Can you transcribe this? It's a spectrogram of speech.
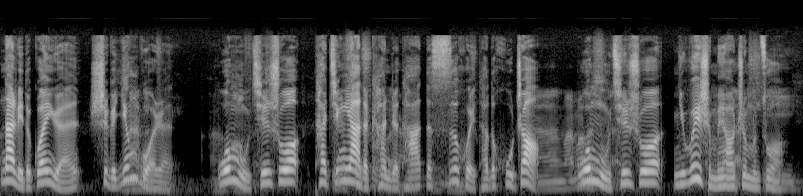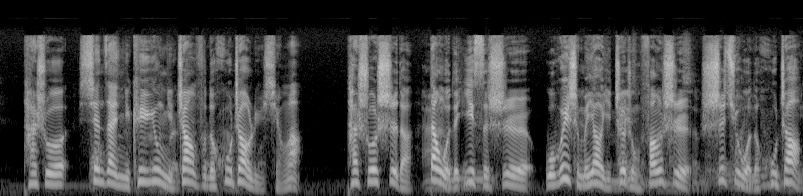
那里的官员是个英国人。我母亲说，她惊讶地看着他的撕毁他的护照。我母亲说：“你为什么要这么做？”他说：“现在你可以用你丈夫的护照旅行了。”他说是的，但我的意思是，我为什么要以这种方式失去我的护照？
